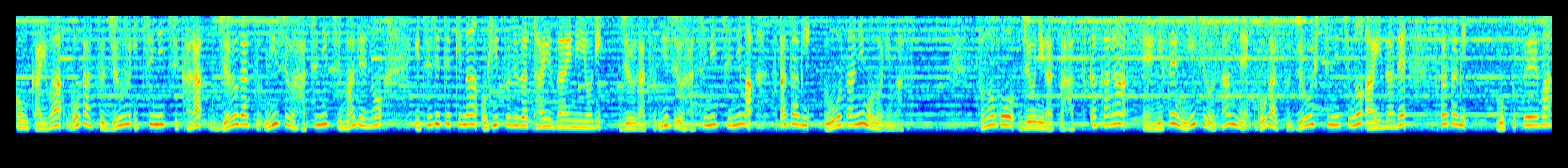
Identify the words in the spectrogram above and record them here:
今回は5月11日から10月28日までの一時的なお羊座滞在により10月28日には再び魚座に戻りますその後12月20日から2023年5月17日の間で再び木星は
